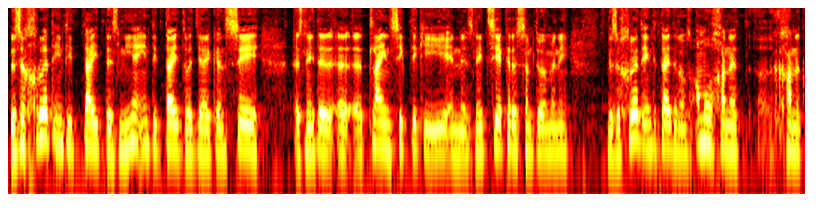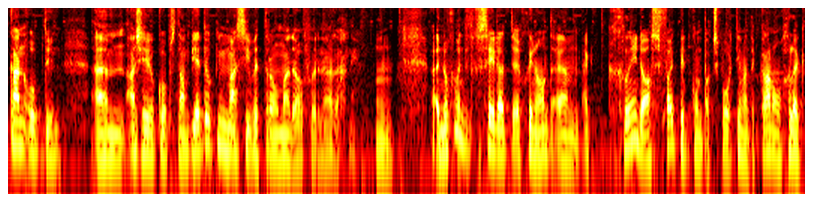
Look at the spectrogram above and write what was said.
Dis 'n groot entiteit, dis nie 'n entiteit wat jy kan sê is net 'n 'n klein siektetjie hier en is net sekere simptome nie. Dis 'n groot entiteit en ons almal gaan dit gaan dit kan opdoen. Ehm um, as jy jou kop stamp, jy het ook nie massiewe trauma daarvoor nodig nie. Hmm. Uh, nog iemand het gesê dat uh, goeienaand, ehm um, ek glo nie daar's fout met kontaksport nie want 'n kar ongeluk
